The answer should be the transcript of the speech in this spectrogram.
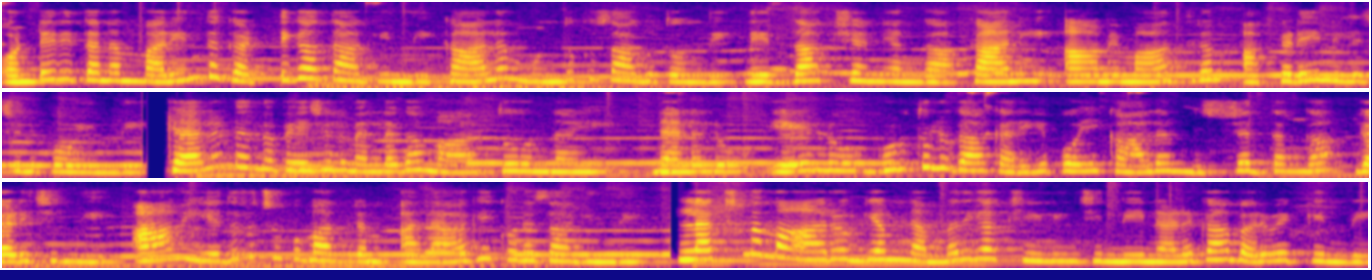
ఒంటరితనం మరింత గట్టిగా తాకింది. కాలం ముందుకు సాగుతోంది నిర్దాక్షిణ్యంగా. కానీ ఆమె మాత్రం అక్కడే నిలిచిపోయింది క్యాలెండర్ల పేజీలు మెల్లగా మారుతూ ఉన్నాయి. నెలలు ఏళ్ళు గుర్తులుగా కరిగిపోయి కాలం నిశ్శబ్దంగా గడిచింది. ఆమె ఎదురుచూపు మాత్రం అలాగే కొనసాగింది. లక్ష్మమ్మ ఆరోగ్యం నెమ్మదిగా క్షీణించింది నడక బరువెక్కింది.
